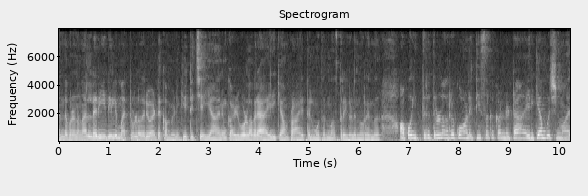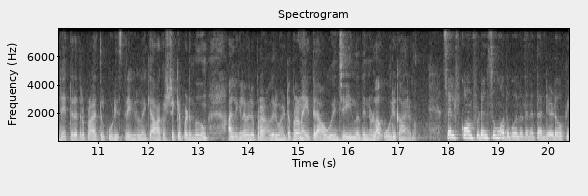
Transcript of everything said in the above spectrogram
എന്താ പറയുക നല്ല രീതിയിൽ മറ്റുള്ളവരുമായിട്ട് കമ്മ്യൂണിക്കേറ്റ് ചെയ്യാനും കഴിവുള്ളവരായിരിക്കാം പ്രായത്തിൽ മുതിർന്ന സ്ത്രീകൾ എന്ന് പറയുന്നത്. അപ്പോൾ ഇത്തരത്തിലുള്ള ഓരോ ക്വാളിറ്റീസൊക്കെ കണ്ടിട്ടായിരിക്കാം പുരുഷന്മാരെ ഇത്തരത്തിൽ പ്രായത്തിൽ കൂടിയ സ്ത്രീകളിലേക്ക് ആകർഷിക്കപ്പെടുന്നതും അല്ലെങ്കിൽ അവർ അവരുമായിട്ട് പ്രണയത്തിലാവുകയും ചെയ്യുന്നതിനുള്ള ഒരു കാരണം. i don't know സെൽഫ് കോൺഫിഡൻസും അതുപോലെ തന്നെ തന്റെ ഇടമൊക്കെ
